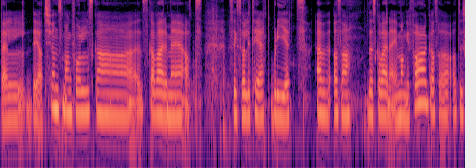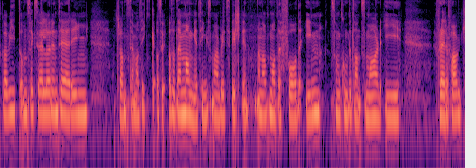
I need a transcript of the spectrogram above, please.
det at kjønnsmangfold skal, skal, være med, at seksualitet blir et Altså, det skal være i mange fag. Altså at du skal vite om seksuell orientering, transtematikk altså, altså det er mange ting som har blitt spilt inn. Men å på en måte få det inn som kompetansemål i flere fag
